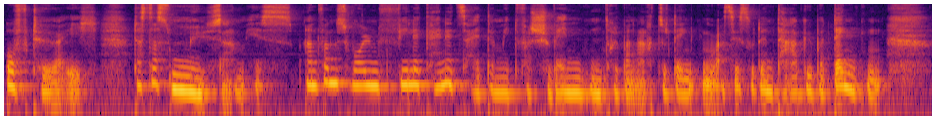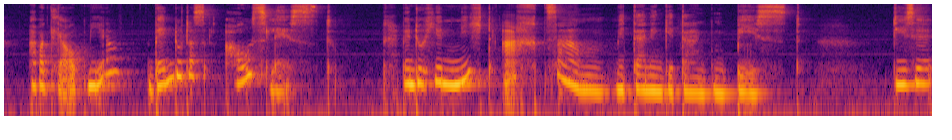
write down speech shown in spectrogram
oft höre ich, dass das mühsam ist. Anfangs wollen viele keine Zeit damit verschwenden, darüber nachzudenken, was sie so den Tag über denken. Aber glaub mir, wenn du das auslässt, wenn du hier nicht achtsam mit deinen Gedanken bist, diese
